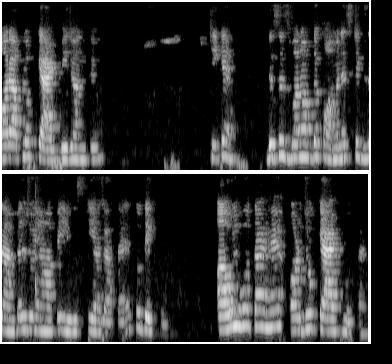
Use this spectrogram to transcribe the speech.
और आप लोग कैट भी जानते हो। ठीक है? This is one of the commonest example जो यहाँ पे यूज़ किया जाता है। तो देखो आउल होता है और जो कैट होता है।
